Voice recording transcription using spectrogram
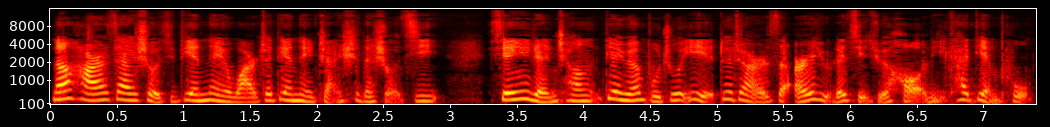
男孩在手机店内玩着店内展示的手机，嫌疑人称店员不注意，对着儿子耳语了几句后离开店铺。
